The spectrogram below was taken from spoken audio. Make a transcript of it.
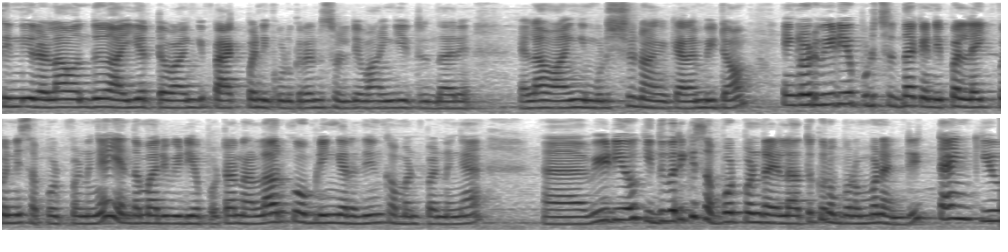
திண்ணீரெல்லாம் வந்து ஐயர்கிட்ட வாங்கி பேக் பண்ணி கொடுக்குறேன்னு சொல்லிட்டு வாங்கிட்டு இருந்தார். எல்லாம் வாங்கி முடிச்சுட்டு நாங்கள் கிளம்பிட்டோம். எங்களோட வீடியோ பிடிச்சிருந்தா கண்டிப்பாக லைக் பண்ணி சப்போர்ட் பண்ணுங்கள் எந்த மாதிரி வீடியோ போட்டால் நல்லாயிருக்கும் அப்படிங்கிறதையும் கமெண்ட் பண்ணுங்கள் வீடியோக்கு இது வரைக்கும் சப்போர்ட் பண்ணுற எல்லாத்துக்கும் ரொம்ப ரொம்ப நன்றி. தேங்க்யூ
